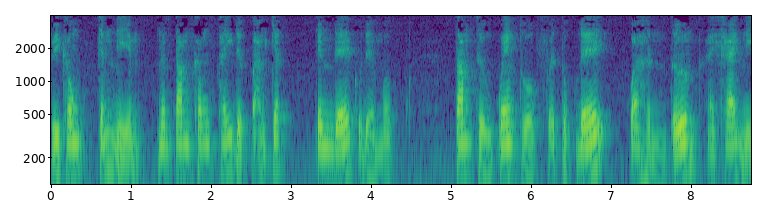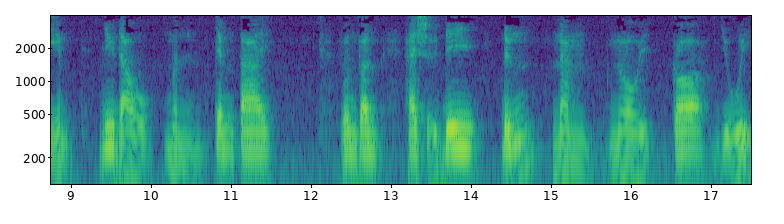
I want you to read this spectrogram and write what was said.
vì không chánh niệm nên tâm không thấy được bản chất chân đế của đề mục. Tâm thường quen thuộc với tục đế qua hình tướng hay khái niệm như đầu, mình, chân tay, vân vân, hay sự đi, đứng, nằm, ngồi, co, duỗi,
